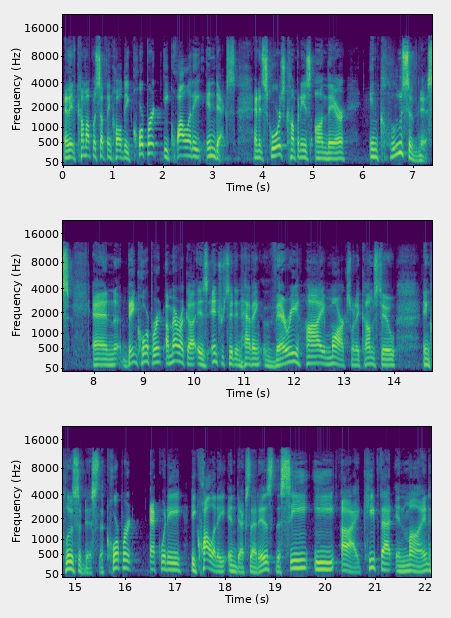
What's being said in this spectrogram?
and they've come up with something called the Corporate Equality Index. And it scores companies on their inclusiveness. And big corporate America is interested in having very high marks when it comes to inclusiveness. The Corporate Equity Equality Index, that is, the CEI. Keep that in mind.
